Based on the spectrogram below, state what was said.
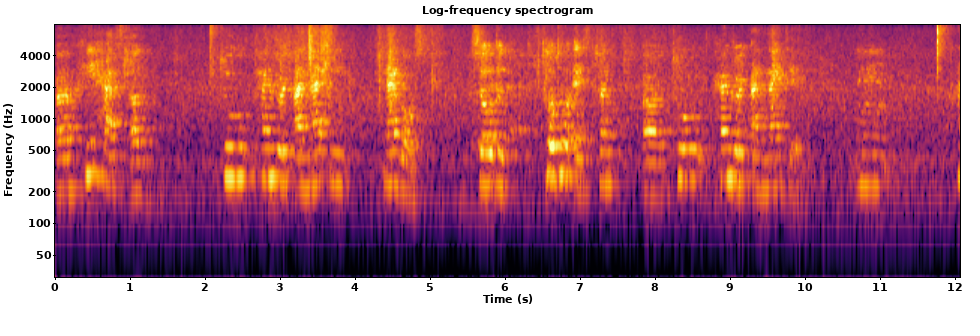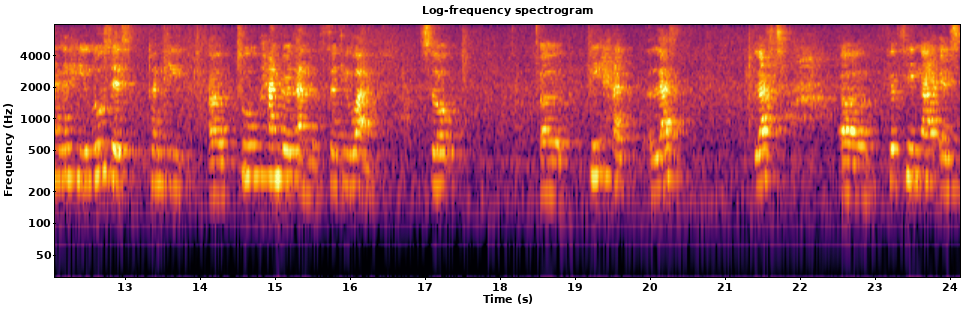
uh, he has uh, 290 levels. So the total is 20, uh, 290. Mm, and he loses 20, uh, 231. So uh, he had left, left uh, 59 is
